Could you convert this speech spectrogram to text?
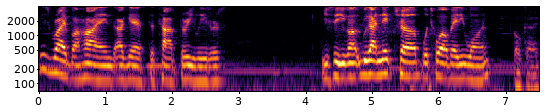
he's right behind, I guess, the top three leaders. You see, you got we got Nick Chubb with twelve eighty one. Okay.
